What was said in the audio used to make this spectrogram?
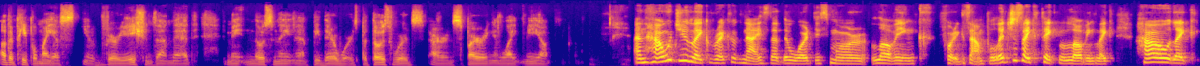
other people might have you know variations on that. May, and those may not be their words, but those words are inspiring and light me up. And how would you like recognize that the word is more loving? For example, let's just like take loving, like how like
